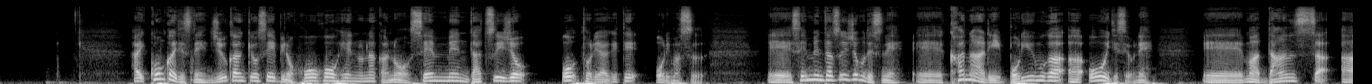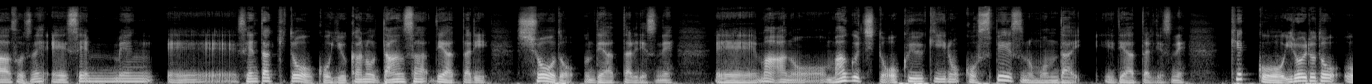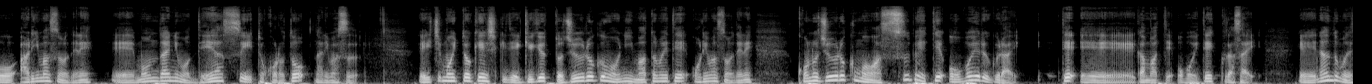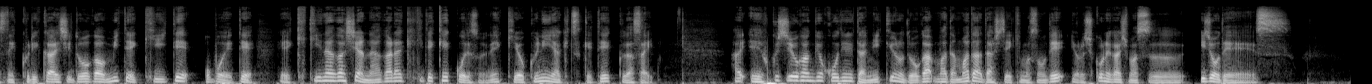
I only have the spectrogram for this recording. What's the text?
はい、今回ですね、住環境整備の方法編の中の洗面脱衣所を取り上げております。えー、洗面脱衣所もですね、えー、かなりボリュームが多いですよね。えー、まあ、段差、あそうですね、えー、洗面、えー、洗濯機と、こう、床の段差であったり、照度であったりですね、えー、まあ、あの、間口と奥行きの、こう、スペースの問題であったりですね、結構いろいろとありますのでね、えー、問題にも出やすいところとなります。一問一答形式でギュギュッと16問にまとめておりますのでね、この16問はすべて覚えるぐらいで、えー、頑張って覚えてください。えー、何度もですね、繰り返し動画を見て聞いて覚えて、えー、聞き流しやながら聞きで結構ですのでね、記憶に焼き付けてください。はい、えー、福祉用環境コーディネーター2級の動画まだまだ出していきますので、よろしくお願いします。以上です。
